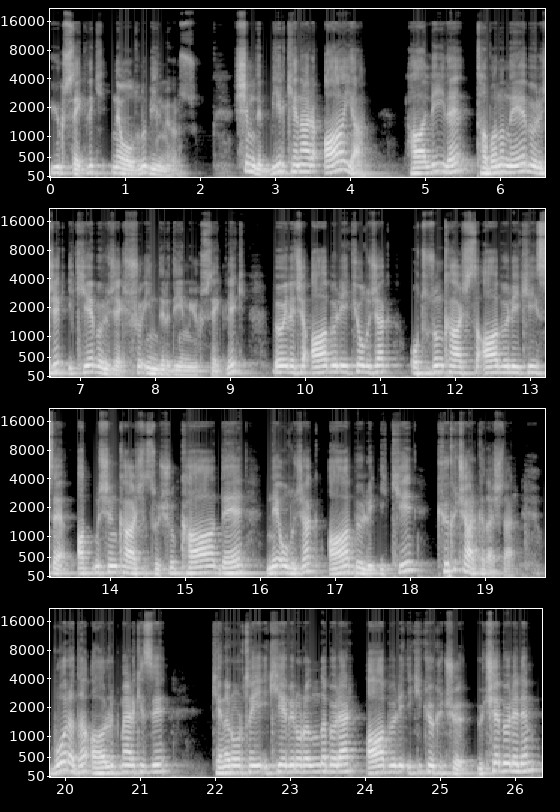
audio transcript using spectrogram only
Yükseklik ne olduğunu bilmiyoruz. Şimdi bir kenar a ya haliyle tabanı neye bölecek? 2'ye bölecek şu indirdiğim yükseklik. Böylece a bölü 2 olacak. 30'un karşısı a bölü 2 ise 60'ın karşısı şu k d ne olacak? a bölü 2 kök 3 arkadaşlar. Bu arada ağırlık merkezi kenar ortayı 2'ye 1 oranında böler. a bölü 2 kök 3'ü 3'e bölelim.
